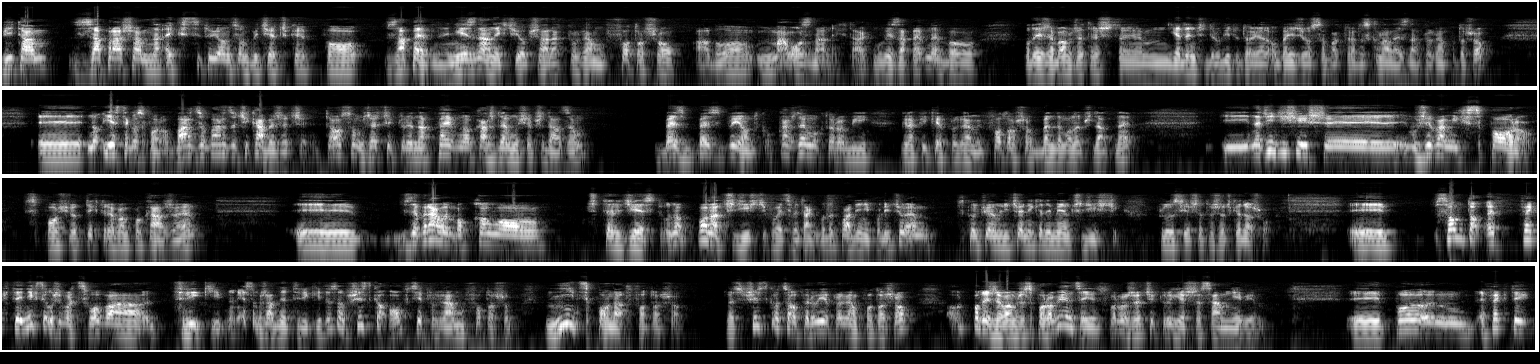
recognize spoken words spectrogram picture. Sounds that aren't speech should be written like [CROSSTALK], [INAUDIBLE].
Witam, zapraszam na ekscytującą wycieczkę po zapewne nieznanych Ci obszarach programów Photoshop albo mało znanych, tak? Mówię zapewne, bo podejrzewam, że też jeden czy drugi tutorial obejrzy osoba, która doskonale zna program Photoshop. Yy, No jest tego sporo. Bardzo, bardzo ciekawe rzeczy. To są rzeczy, które na pewno każdemu się przydadzą. Bez, bez wyjątku. Każdemu, kto robi grafikę w programie Photoshop, będą one przydatne. I na dzień dzisiejszy używam ich sporo. Spośród tych, które Wam pokażę, yy, zebrałem około 40, no ponad 30 powiedzmy tak, bo dokładnie nie policzyłem. Skończyłem liczenie, kiedy miałem 30, plus jeszcze troszeczkę doszło. Yy, Są to efekty, nie chcę używać słowa triki, no nie są żadne triki, to są wszystko opcje programu Photoshop. Nic ponad Photoshop. To jest wszystko, co oferuje program Photoshop. Podejrzewam, że sporo więcej, sporo rzeczy, których jeszcze sam nie wiem. Yy, Po mm, efekty,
